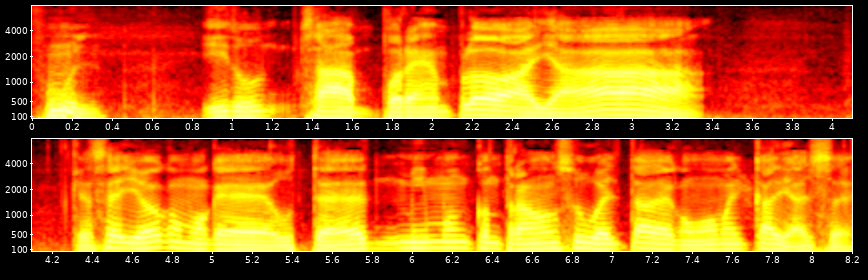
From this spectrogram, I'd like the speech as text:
full. Y tú, o sea, por ejemplo, allá, qué sé yo, como que ustedes mismos encontraron su vuelta de cómo mercadearse.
